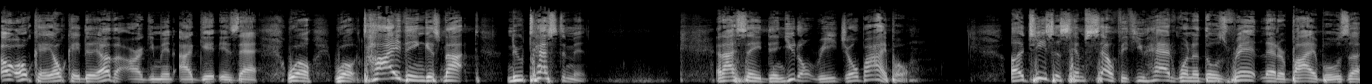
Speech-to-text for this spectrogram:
Oh, okay, okay. The other argument I get is that, well, well, tithing is not New Testament. And I say, then you don't read your Bible. Uh, Jesus himself, if you had one of those red letter Bibles, uh,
